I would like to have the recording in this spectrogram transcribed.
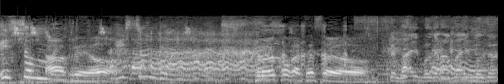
일선만 아, 그래요? 일선만. 그럴 것 같았어요. 많이 먹어라, 많이 먹어.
